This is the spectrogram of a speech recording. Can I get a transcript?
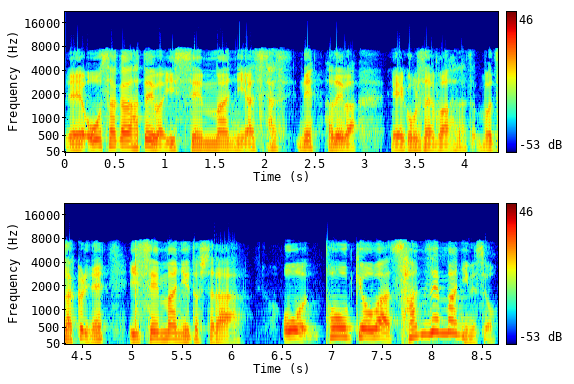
えー、大阪が例えば1000万人、あ、ね、例えば、えー、ごめんなさい、まあ、ざっくりね、1000万人としたら、お東京は3000万人ですよ。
